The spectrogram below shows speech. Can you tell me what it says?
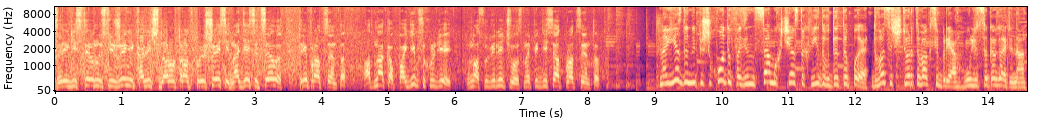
зарегистрировано снижение количества дорожно-транспортных происшествий на 10,3%. Однако погибших людей у нас увеличилось на 50%. Наезды на пешеходов – один из самых частых видов ДТП. 24 октября, улица Гагарина.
